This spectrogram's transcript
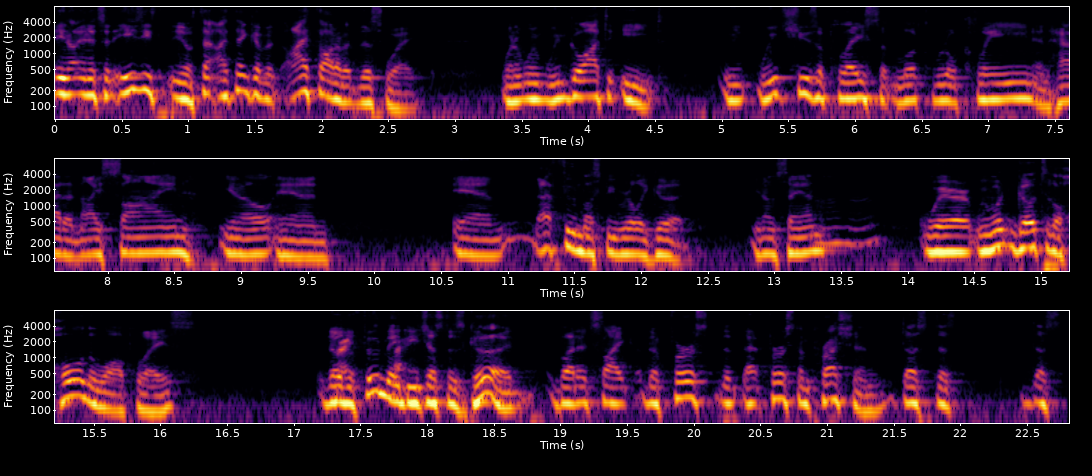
You know, and it's an easy. You know, th- I think of it. I thought of it this way: when when we'd go out to eat, we we'd choose a place that looked real clean and had a nice sign. You know, and and that food must be really good. You know what I'm saying? Mm-hmm. Where we wouldn't go to the hole in the wall place, though right, the food may right. be just as good, but it's like the first the, that first impression just just just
